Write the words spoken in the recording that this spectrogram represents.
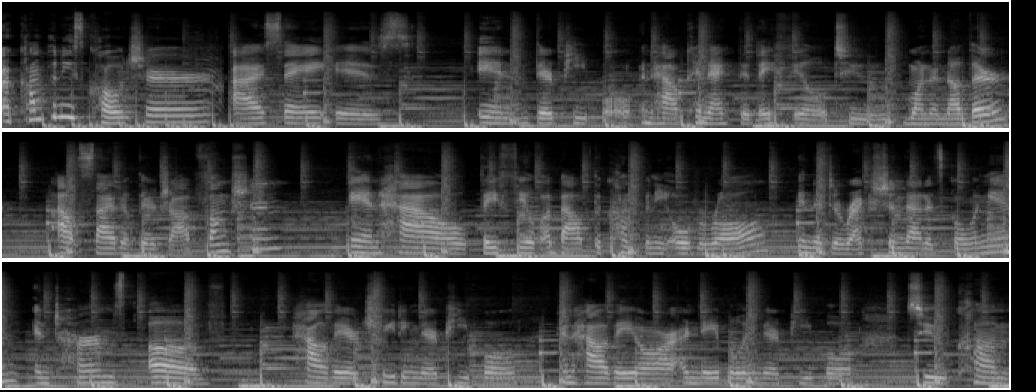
A company's culture, I say, is in their people and how connected they feel to one another outside of their job function and how they feel about the company overall in the direction that it's going in, in terms of how they're treating their people and how they are enabling their people to come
